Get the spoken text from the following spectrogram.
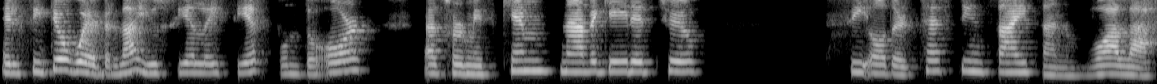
el sitio web, ¿verdad? uclacs.org. That's where Miss Kim navigated to. See other testing sites and voila.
